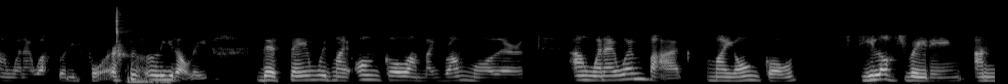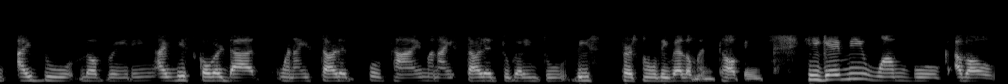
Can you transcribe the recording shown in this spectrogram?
and when I was 24, literally. The same with my uncle and my grandmother. And when I went back, my uncle he loves reading and I do love reading. I discovered that when I started full time and I started to get into this personal development topic. He gave me one book about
